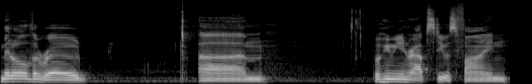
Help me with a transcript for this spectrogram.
Middle of the road. Um, Bohemian Rhapsody was fine.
